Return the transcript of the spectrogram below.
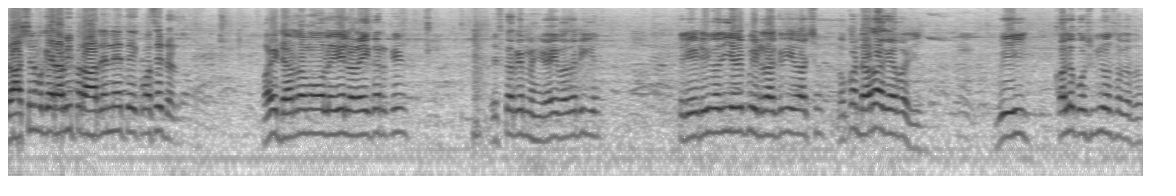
ਰਾਸ਼ਨ ਵਗੈਰਾ ਵੀ ਭਰਾ ਰਹੇ ਨੇ ਤੇ ਇੱਕ ਪਾਸੇ ਡਰ ਦਾ ਮਾਹੌਲ। ਭਾਈ ਡਰ ਦਾ ਮਾਹੌਲ ਹੈ ਇਹ ਲੜਾਈ ਕਰਕੇ ਇਸ ਕਰਕੇ ਮਹਿੰਗਾਈ ਵਧ ਰਹੀ ਹੈ ਤੇ ਰੇਟ ਵੀ ਵਧੀਆ ਨੇ ਭੀੜ ਲੱਗ ਰਹੀ ਹੈ ਰਸ਼। ਲੋਕਾਂ ਡਰ ਆ ਗਿਆ ਭਾਜੀ। ਵੀ ਕੱਲ ਕੁਝ ਵੀ ਹੋ ਸਕਦਾ।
